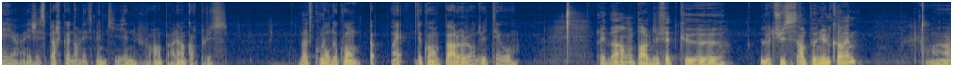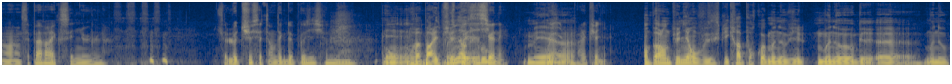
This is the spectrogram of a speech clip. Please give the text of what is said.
Et, euh, et j'espère que dans les semaines qui viennent, je pourrai en parler encore plus. Bah cool. Bon, de quoi on, ouais, de quoi on parle aujourd'hui, Théo? Eh ben, on parle du fait que Lotus c'est un peu nul quand même. Euh, C'est pas vrai que c'est nul. Lotus est un deck de positionnement. Bon, Et on va parler de pionnier positionner. Mais Oui, euh, on va parler de pionnier. En parlant de pionnier, on vous expliquera pourquoi Monoville, Mono, euh, Mono,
